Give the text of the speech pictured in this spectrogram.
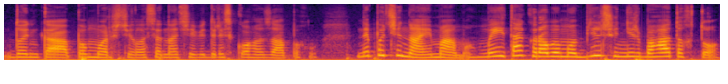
Донька поморщилася, наче від різкого запаху. Не починай, мамо. Ми і так робимо більше, ніж багато хто.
